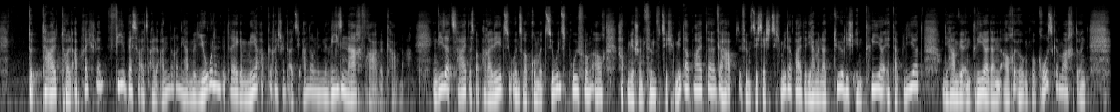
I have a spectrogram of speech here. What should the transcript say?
total toll abrechnen, viel besser als alle anderen. Die haben Millionenbeträge mehr abgerechnet als die anderen und eine riesen Nachfrage kam nach. In dieser Zeit, das war parallel zu unserer Promotionsprüfung auch, hatten wir schon 50 Mitarbeiter gehabt, 50, 60 Mitarbeiter. Die haben wir natürlich in Trier etabliert und die haben wir in Trier dann auch irgendwo groß gemacht und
